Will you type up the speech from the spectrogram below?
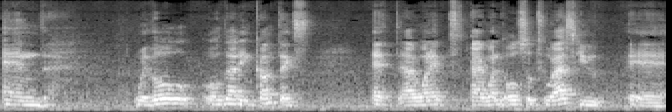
And with all, all that in context, it, I wanted I want also to ask you. Uh,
